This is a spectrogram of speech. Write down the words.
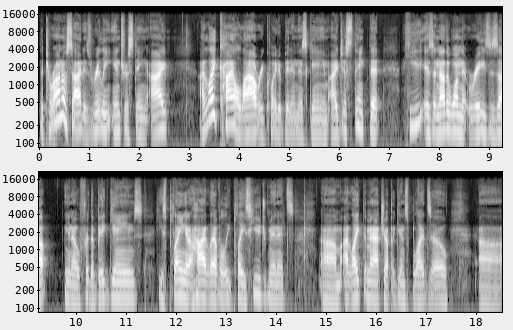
The Toronto side is really interesting. I I like Kyle Lowry quite a bit in this game. I just think that he is another one that raises up, you know, for the big games. He's playing at a high level. He plays huge minutes. Um, I like the matchup against Bledsoe. Uh,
